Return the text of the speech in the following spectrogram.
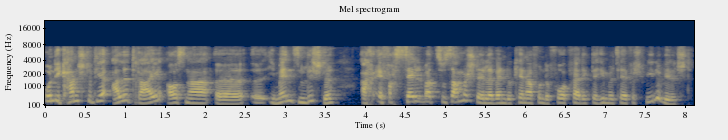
Und die kannst du dir alle drei aus einer äh, äh immensen Liste ach, einfach selber zusammenstellen, wenn du Kenner von der vorgefertigten Himmelshilfe spielen willst.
